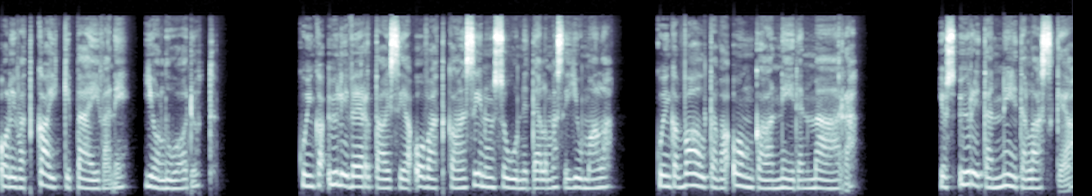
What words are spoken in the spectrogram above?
olivat kaikki päiväni jo luodut. Kuinka ylivertaisia ovatkaan sinun suunnitelmasi, Jumala, kuinka valtava onkaan niiden määrä. Jos yritän niitä laskea,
